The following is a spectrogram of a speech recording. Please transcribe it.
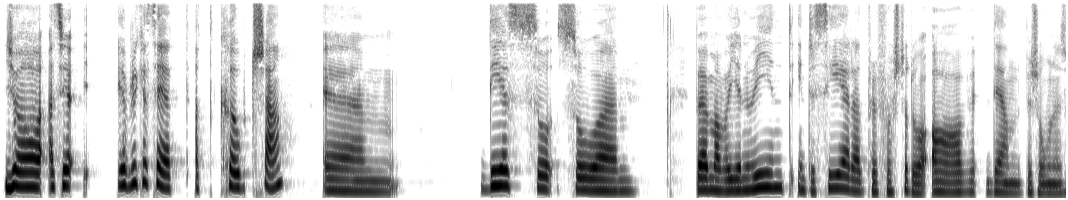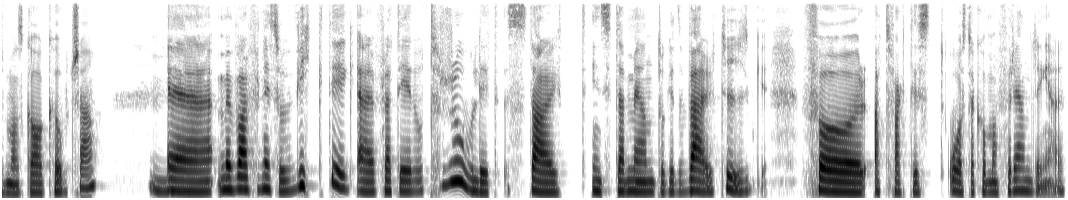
Ja, alltså jag, jag brukar säga att, att coacha, um, dels så, så um, behöver man vara genuint intresserad för det första då av den personen som man ska coacha. Eh, men varför den är så viktig är för att det är ett otroligt starkt incitament och ett verktyg för att faktiskt åstadkomma förändringar.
